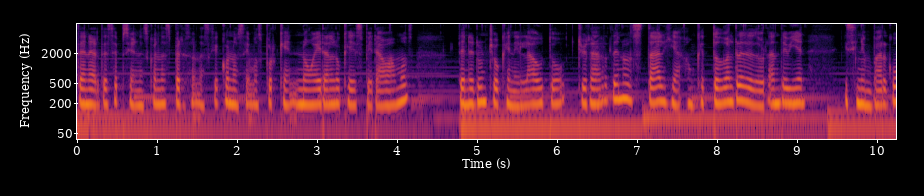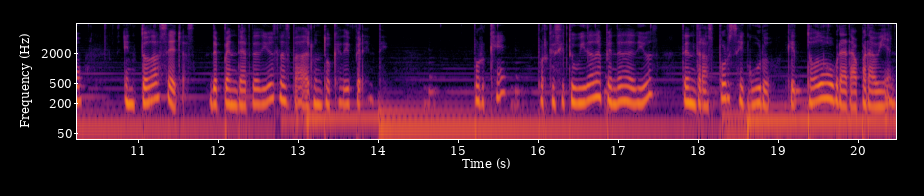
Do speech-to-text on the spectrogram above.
Tener decepciones con las personas que conocemos porque no eran lo que esperábamos, tener un choque en el auto, llorar de nostalgia aunque todo alrededor ande bien y sin embargo, en todas ellas, depender de Dios les va a dar un toque diferente. ¿Por qué? Porque si tu vida depende de Dios, tendrás por seguro que todo obrará para bien.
